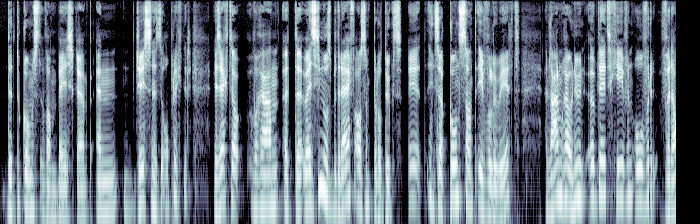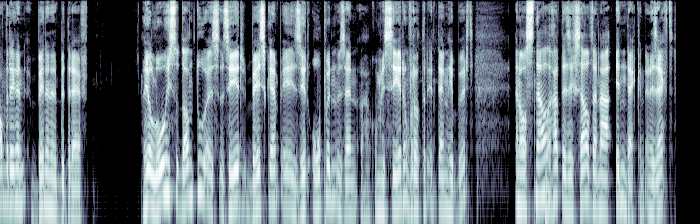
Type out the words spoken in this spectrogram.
de toekomst van Basecamp. En Jason is de oprichter. Hij zegt, ja, we gaan het, eh, wij zien ons bedrijf als een product. eh, iets dat constant evolueert. En daarom gaan we nu een update geven over veranderingen binnen het bedrijf. Heel logisch tot dan toe. Is zeer Basecamp, is zeer open. We zijn gaan communiceren over wat er intern gebeurt. En al snel gaat hij zichzelf daarna indekken. En hij zegt,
